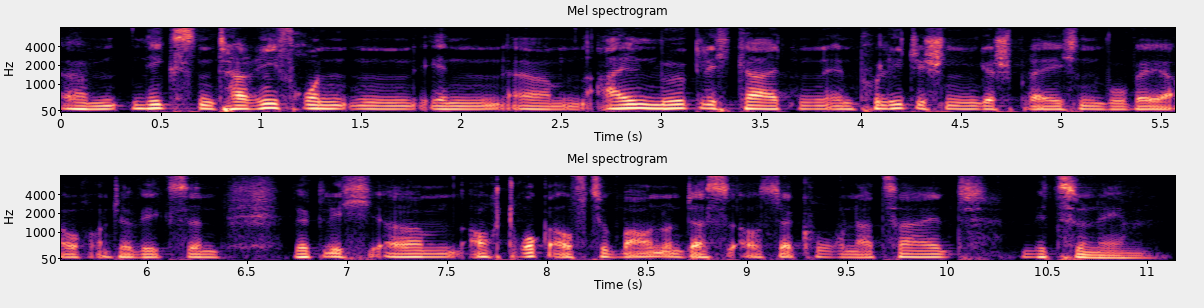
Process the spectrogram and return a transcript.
ähm, nächsten Tarif Gesprächsrunden, in ähm, allen Möglichkeiten, in politischen Gesprächen, wo wir ja auch unterwegs sind, wirklich ähm, auch Druck aufzubauen und das aus der Corona-Zeit mitzunehmen.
